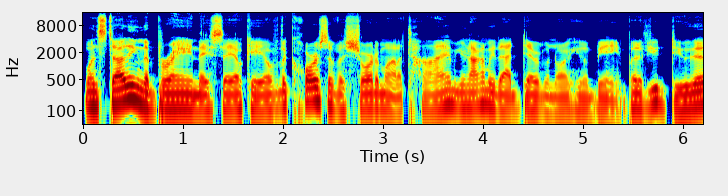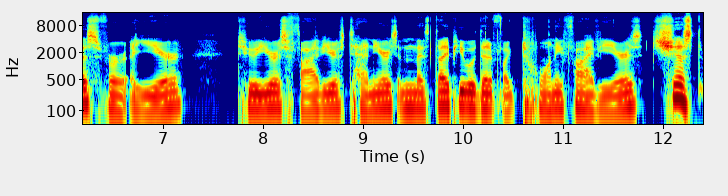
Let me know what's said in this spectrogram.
when studying the brain, they say, okay, over the course of a short amount of time, you're not going to be that different of a normal human being. But if you do this for a year, two years, five years, 10 years, and then they study people who did it for like 25 years, just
